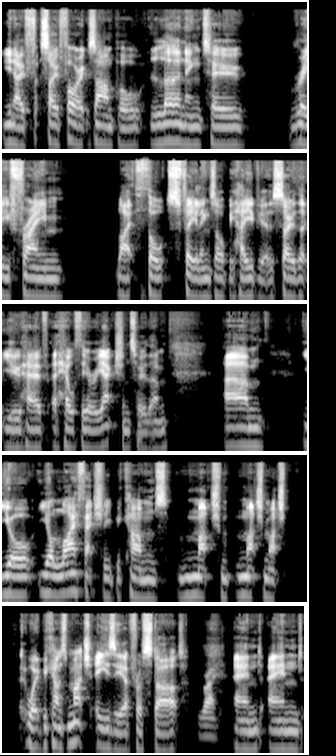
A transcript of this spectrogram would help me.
you know f- so for example learning to reframe like thoughts feelings or behaviors so that you have a healthier reaction to them um your your life actually becomes much much much well it becomes much easier for a start right. and and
